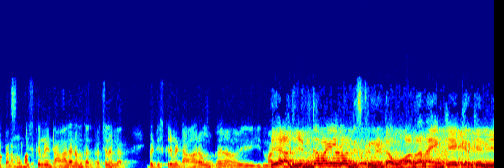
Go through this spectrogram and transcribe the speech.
இப்ப நமக்கு டிஸ்கிரிமினேட் ஆகல. நமக்கு அது பிரச்சனை இல்ல. இப்ப டிஸ்கிரிமினேட் ஆறவங்க இது மாதிரி அது எந்த வகையில டிஸ்கிரிமினேட் ஆகும்? அதான் நான் கேக்குற கேள்வி.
